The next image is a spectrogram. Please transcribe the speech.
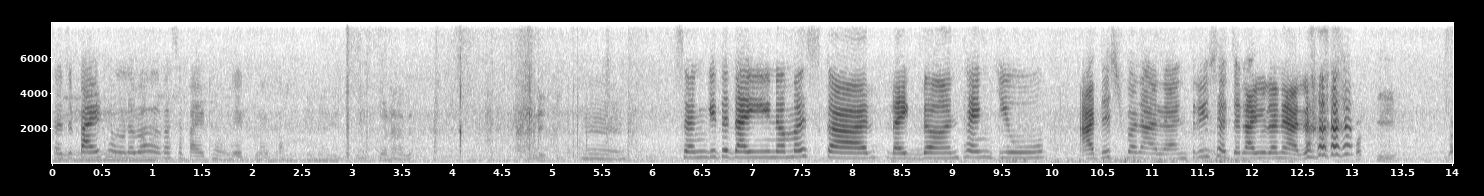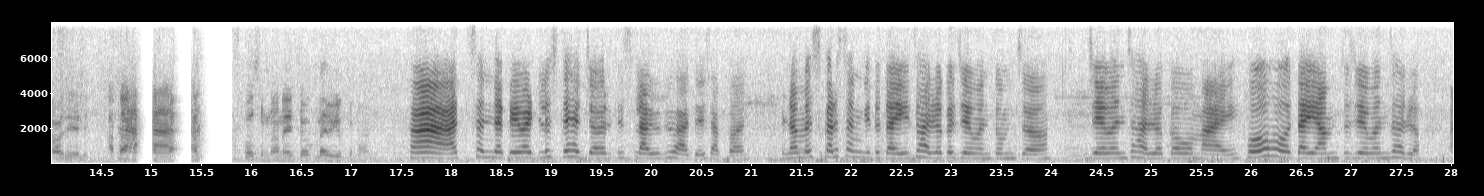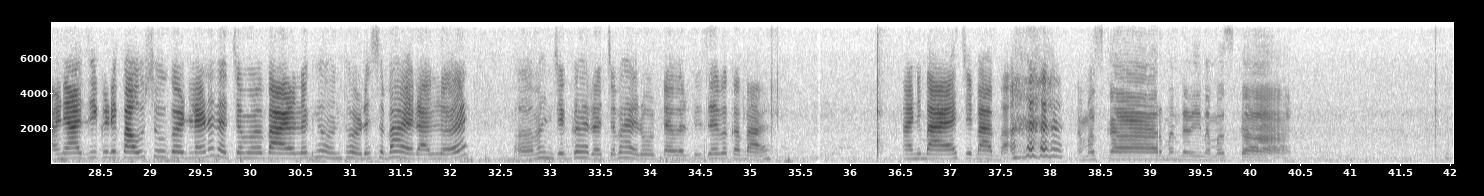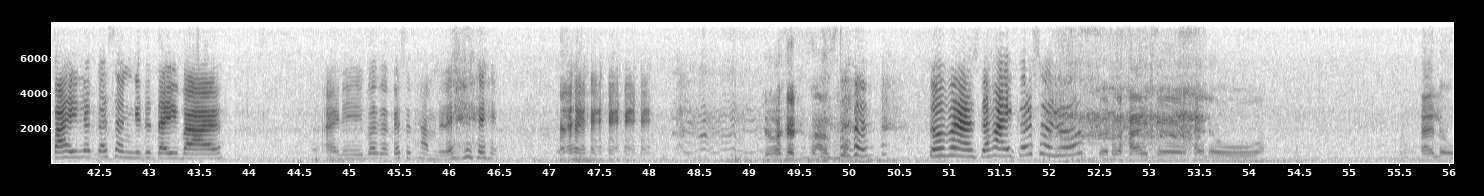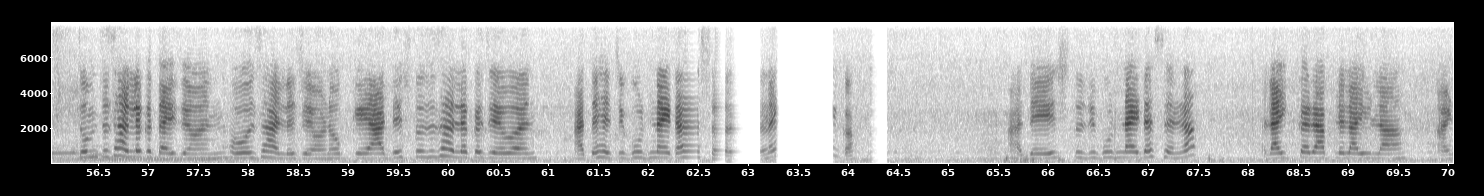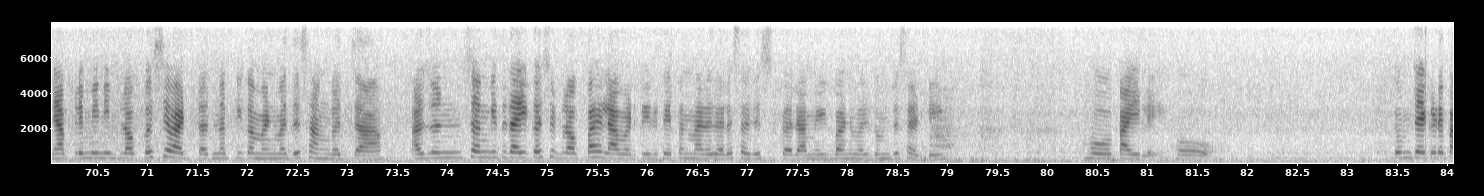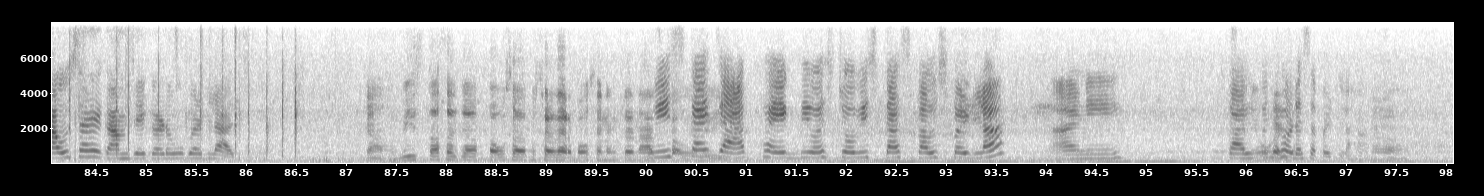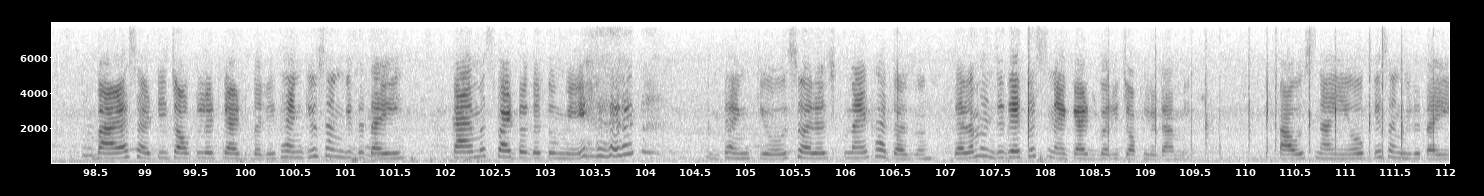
त्याचे पाय ठेवणं बघा कसं पाय ठेवलं एकमेका कोण आलं. संगीता ताई नमस्कार. लाईक डन थँक्यू आदेश पण आला आणि त्रिशाच्या लाईव्हला नाही आला. बघ की जाऊ दे. आता आजपासून ना याच्यावर लाईव्ह घेतो ना आम्ही. हा आज संध्याकाळी वाटलंच तर ह्याच्यावरतीच लाईव्ह घेऊ आदेश आपण. नमस्कार संगीता ताई झालं का जेवण तुमचं? जेवण झालं का ओ माय? हो हो ताई आमचं जेवण झालं. आणि आज इकडे पाऊस उघडलाय ना त्याच्यामुळे बाळाला घेऊन थोडंसं बाहेर आलोय. अं, म्हणजे घराच्या बाहेर ओट्यावरती. जाय बघा बाळ. आणि बाळाचे बाबा. नमस्कार मंडळी नमस्कार. पाहिलं का संगीत ताई बाळ? आणि बघा कसं थांबलंय. तेव्हा कसं असतं? तो पण असं हाय कर सरू तर हाय कर हॅलो हॅलो तुमचं झालं का ताई जेवण? हो झालं जेवण. ओके आदेश तुझं झालं का जेवण? आता ह्याची गुड नाईट असेल नाही का? आदेश तुझी गुड नाईट असेल ना लाईक करा आपल्या लाईव्हला आणि आपले मिनी ब्लॉग कसे वाटतात नक्की कमेंटमध्ये सांगत जा. अजून संगीतताई कसे ब्लॉग पाहायला आवडतील ते पण मला जरा सजेस्ट करा. मी बनवेल तुमच्यासाठी. हो पाहिले. हो. तुमच्या इकडे पाऊस आहे का? आमच्या इकडे उघडला आज. हा, वीस तासाच्या पावसा मुसळधार पावसानंतर आज वीस काय अख्खा एक दिवस चोवीस तास पाऊस पडला. आणि काल आणि पण. थोडासा पडला हा. हा. बाळासाठी चॉकलेट कॅडबरी. थँक्यू संगीताताई कायमच पाठवता तुम्ही. थँक्यू स्वराज नाही खात अजून. त्याला म्हणजे देतच नाही कॅडबरी चॉकलेट आम्ही. पाऊस नाही. ओके संगीताताई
